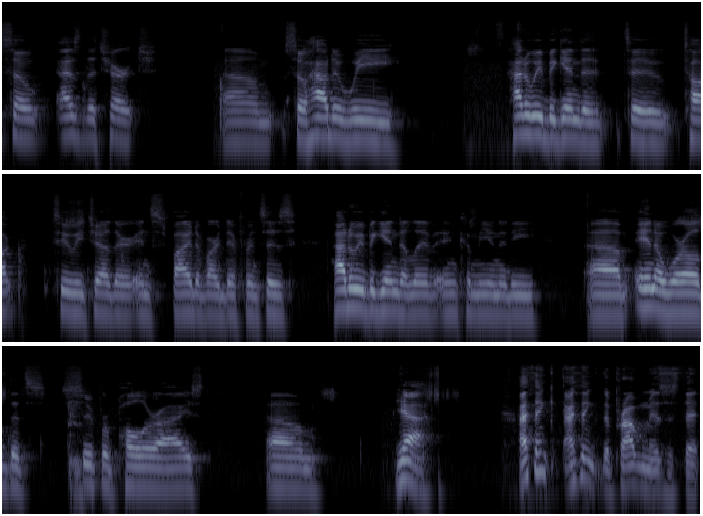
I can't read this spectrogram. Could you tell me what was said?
So, as the church, um, so how do we how do we begin to to talk to each other in spite of our differences? How do we begin to live in community um, in a world that's super polarized? Um, yeah, I think I think the problem is is that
